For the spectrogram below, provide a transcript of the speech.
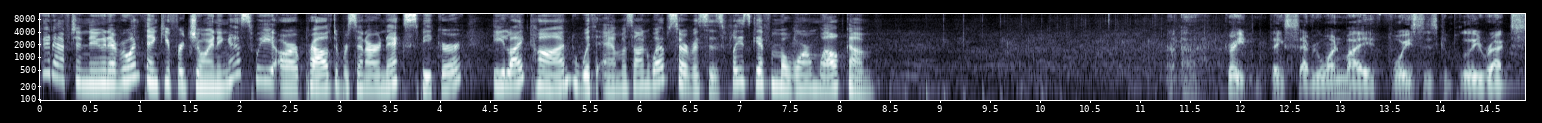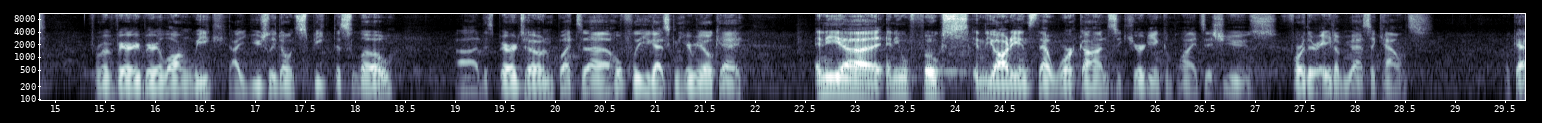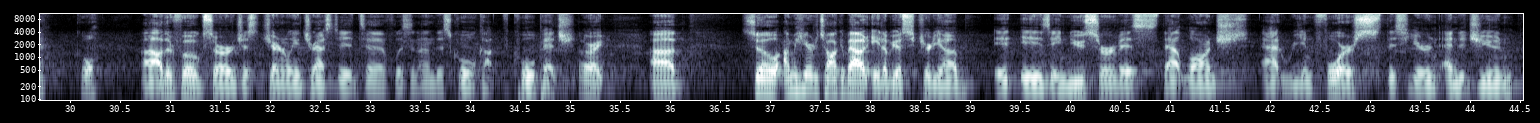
Good afternoon, everyone. Thank you for joining us. We are proud to present our next speaker, Eli Kahn with Amazon Web Services. Please give him a warm welcome. Great. Thanks, everyone. My voice is completely wrecked from a very, very long week. I usually don't speak this low, uh, this baritone, but uh, hopefully you guys can hear me okay. Any, uh, any folks in the audience that work on security and compliance issues for their AWS accounts? Okay. Cool. Uh, other folks are just generally interested to listen on this cool, cool pitch. All right. Uh, so I'm here to talk about AWS Security Hub. It is a new service that launched at Reinforce this year, end of June.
